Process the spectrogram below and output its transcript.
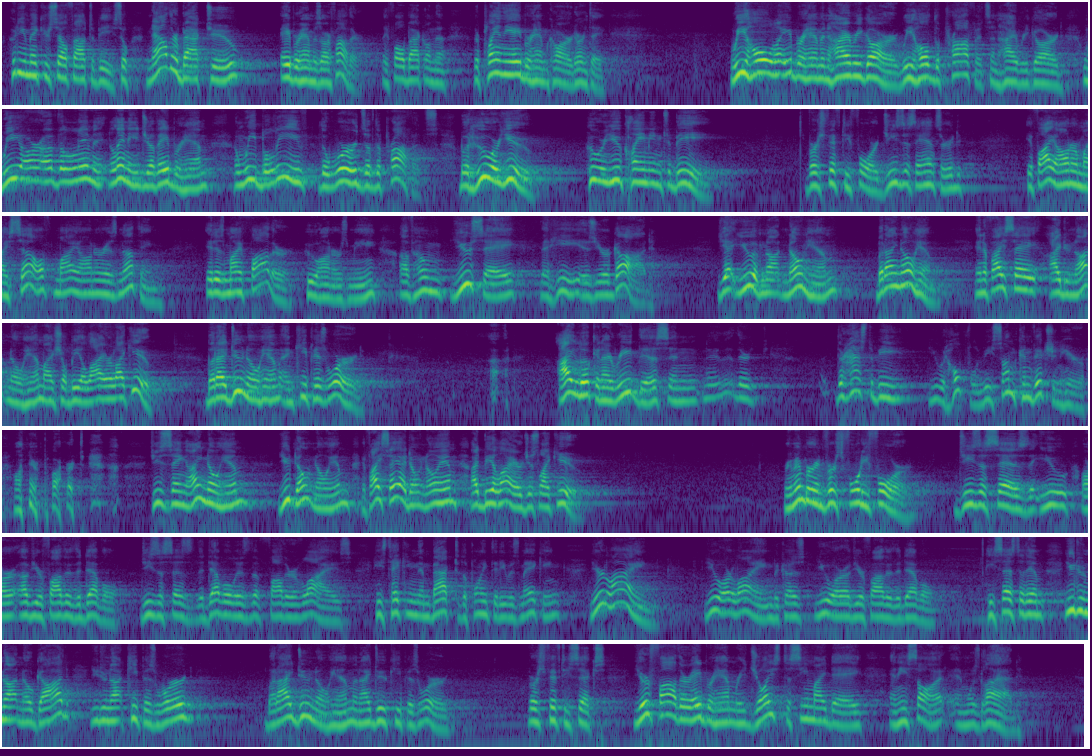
Who do you make yourself out to be? So now they're back to Abraham as our father. They fall back on the, they're playing the Abraham card, aren't they? We hold Abraham in high regard. We hold the prophets in high regard. We are of the lineage of Abraham, and we believe the words of the prophets. But who are you? Who are you claiming to be? Verse 54 Jesus answered, if I honor myself, my honor is nothing. It is my Father who honors me, of whom you say that he is your God. Yet you have not known him, but I know him. And if I say I do not know him, I shall be a liar like you. But I do know him and keep his word. I look and I read this, and there, there has to be, you would hopefully be some conviction here on their part. Jesus saying, I know him, you don't know him. If I say I don't know him, I'd be a liar just like you. Remember in verse 44, Jesus says that you are of your father the devil. Jesus says the devil is the father of lies. He's taking them back to the point that he was making. You're lying. You are lying because you are of your father the devil. He says to them, You do not know God, you do not keep his word. But I do know him, and I do keep his word. Verse 56 Your father Abraham rejoiced to see my day, and he saw it and was glad.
